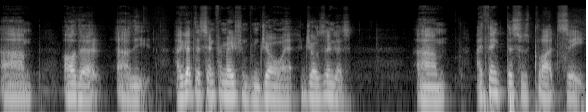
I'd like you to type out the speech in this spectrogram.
Um, oh, the, uh, the, I got this information from Joe, uh, Joe Zingas. Um, I think this was plot C,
